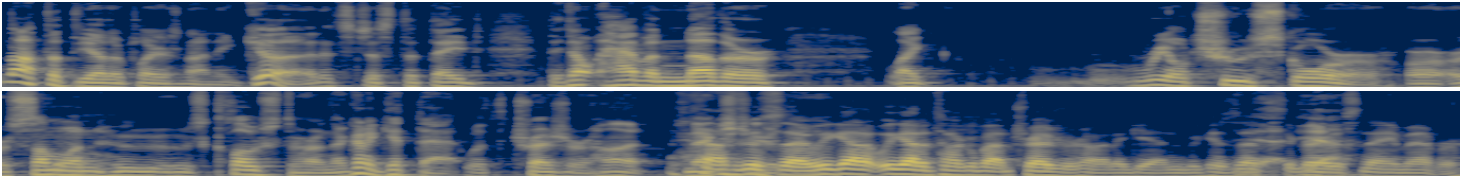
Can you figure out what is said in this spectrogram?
not that the other players not any good it's just that they they don't have another like real true scorer or, or someone who, who's close to her and they're going to get that with treasure hunt I next was year just saying we got we got to talk about Treasure Hunt again because that's Yeah, the yeah. greatest name ever.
